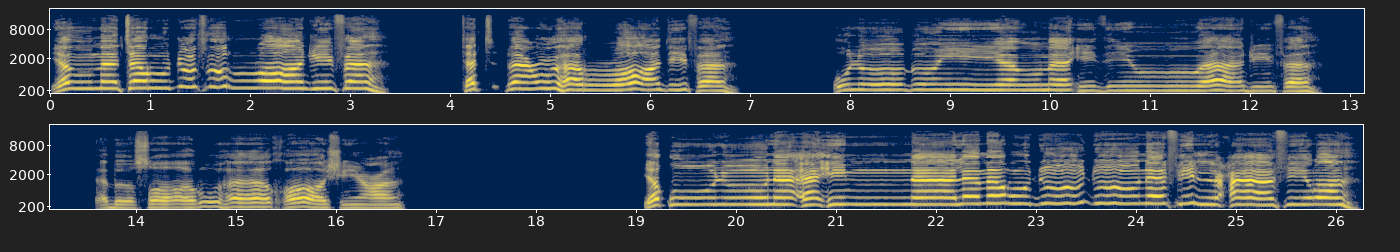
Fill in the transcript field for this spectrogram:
يوم ترجف الراجفة تتبعها الرادفة. قلوب يومئذ واجفة أبصارها خاشعة. يقولون أئنا لمردودون في الحافرة؟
